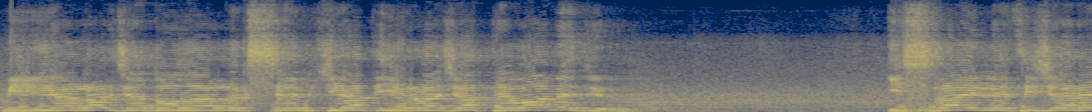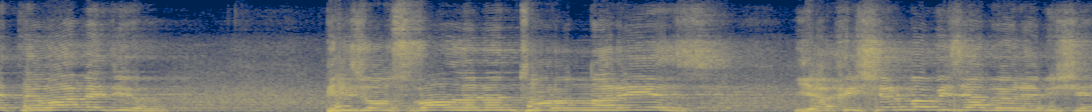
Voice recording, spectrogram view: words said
Milyarlarca dolarlık sevkiyat, ihracat devam ediyor. İsrail'le ticaret devam ediyor. Biz Osmanlı'nın torunlarıyız. Yakışır mı bize böyle bir şey?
